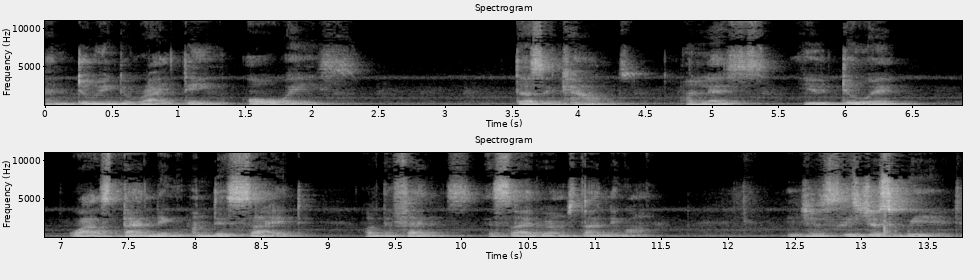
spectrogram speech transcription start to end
and doing the right thing always doesn't count unless you do it while standing on this side of the fence, the side where I'm standing on. It just it's just weird.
